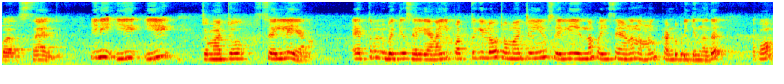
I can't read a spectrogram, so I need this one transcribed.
പെർസെന്റ് ഇനി ഈ ഈ ടൊമാറ്റോ സെല്ല് ചെയ്യണം. എത്ര രൂപയ്ക്ക് സെല്ല് ചെയ്യണം? ഈ പത്ത് കിലോ ടൊമാറ്റോയും സെല്ല് ചെയ്യുന്ന പൈസയാണ് നമ്മൾ കണ്ടുപിടിക്കുന്നത്. അപ്പോൾ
